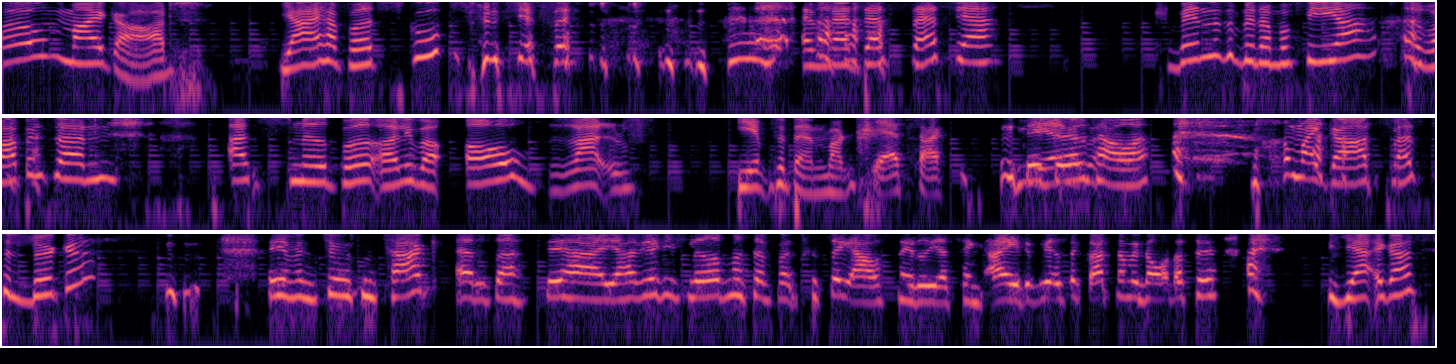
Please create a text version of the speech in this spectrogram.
Oh my god. Jeg har fået et scoop, synes jeg selv. Amanda Sasha, kvinde, som blev nummer 4 til Robinson, og smed både Oliver og Ralf hjem til Danmark. Ja, tak. Det er Ja, girl power. Oh my god, først tillykke. Jamen, tusind tak. Altså, det har, jeg har virkelig glædet mig til at få- skulle se afsnittet. Jeg tænkte, ej, det bliver så godt, når vi når dertil. Ja, ikke også?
